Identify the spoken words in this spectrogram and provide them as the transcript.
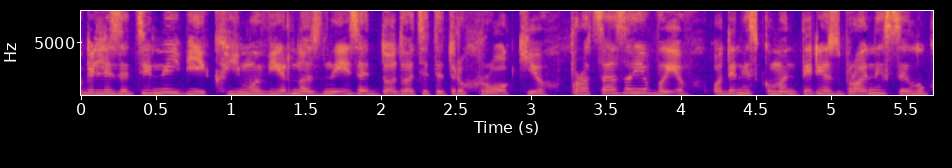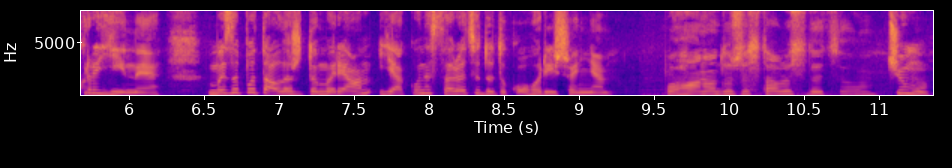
Мобілізаційний вік ймовірно знизять до 23 років. Про це заявив один із командирів збройних сил України. Ми запитали житомирян, як вони ставляться до такого рішення. Погано дуже ставлюся до цього. Чому?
